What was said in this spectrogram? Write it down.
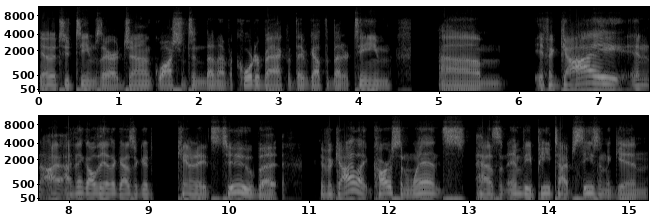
the other two teams there are junk. Washington doesn't have a quarterback, but they've got the better team. Um, if a guy, and I, I think all the other guys are good candidates too, but if a guy like Carson Wentz has an MVP type season again,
